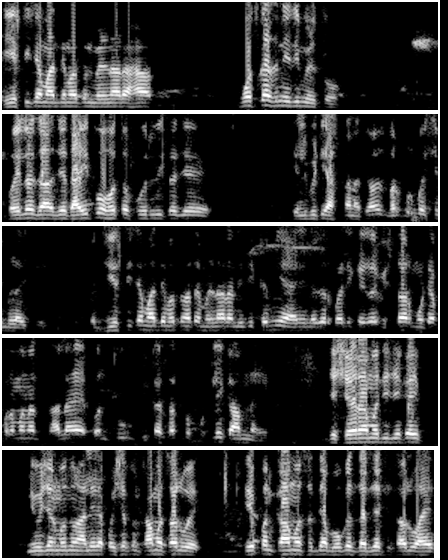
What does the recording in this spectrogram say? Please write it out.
जी एस टीच्या माध्यमातून मिळणारा हा मोजकाच निधी मिळतो. पहिलं जे दायित्व होतं पूर्वीचं जे एल बी टी असताना त्यावेळेस भरपूर पैसे मिळायचे. जीएसटीच्या माध्यमातून आता मिळणारा निधी कमी आहे आणि नगरपालिकेचा विस्तार मोठ्या प्रमाणात झाला आहे पण तू विकासात्मक कुठलेही काम नाही. जे शहरामध्ये जे काही नियोजनमधून आलेल्या पैशातून कामं चालू आहेत ते पण कामं सध्या बोगस दर्जाची चालू आहेत.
